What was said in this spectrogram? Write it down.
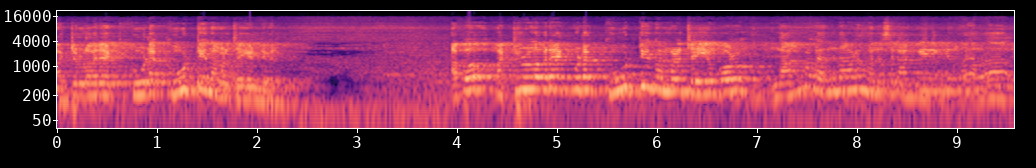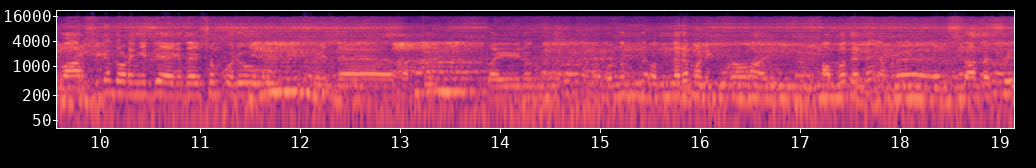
മറ്റുള്ളവരെ കൂടെ കൂട്ടി നമ്മൾ ചെയ്യേണ്ടി വരും. അപ്പോൾ മറ്റുള്ളവരെ കൂടെ കൂട്ടി നമ്മൾ ചെയ്യുമ്പോൾ നമ്മൾ എന്താണ് മനസ്സിലാക്കിയിരിക്കുന്നത്? നമ്മൾ വാർഷികം തുടങ്ങിയിട്ട് ഏകദേശം ഒരു പിന്നെ പത്ത് പതിനൊന്ന് ഒന്നര മണിക്കൂറോളമായി. അപ്പോൾ തന്നെ നമ്മുടെ സദസ്സ്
